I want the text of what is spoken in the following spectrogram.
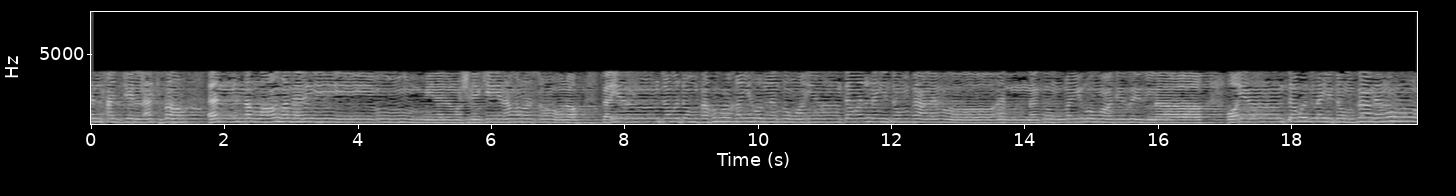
الحج الأكبر أن الله بريء من المشركين ورسوله. فإن تبتم فهو خير لكم وإن توليتم فاعلموا أنكم غير معجز الله. وإن توليتم فاعلموا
